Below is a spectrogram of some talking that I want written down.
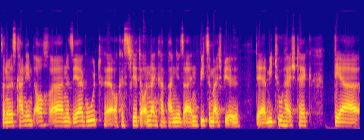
sondern es kann eben auch äh, eine sehr gut äh, orchestrierte Online-Kampagne sein, wie zum Beispiel der MeToo-Hashtag, der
